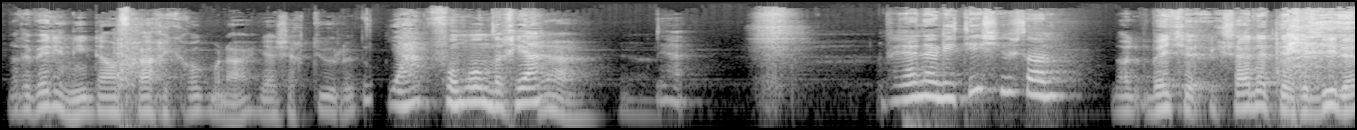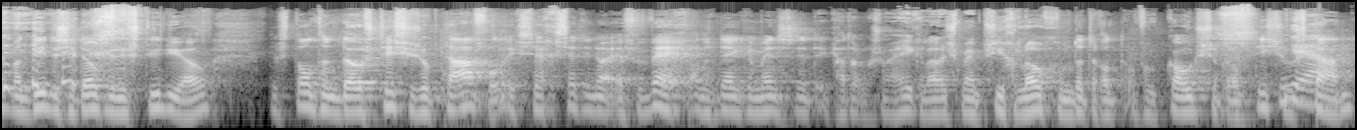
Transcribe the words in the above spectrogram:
Nou, dat weet ik niet, daarom vraag ik er ook maar naar. Jij zegt tuurlijk. Ja, volmondig, ja. Ja. ja. Waar zijn nou die tissues dan? Nou, weet je, ik zei net tegen Diede, want Diede zit ook in de studio. Er stond een doos tissues op tafel. Ik zeg, zet die nou even weg. Anders denken mensen, net, ik had ook zo'n hekel aan als je bij een psycholoog komt, dat er al, of een coach, dat er al tissues staan.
